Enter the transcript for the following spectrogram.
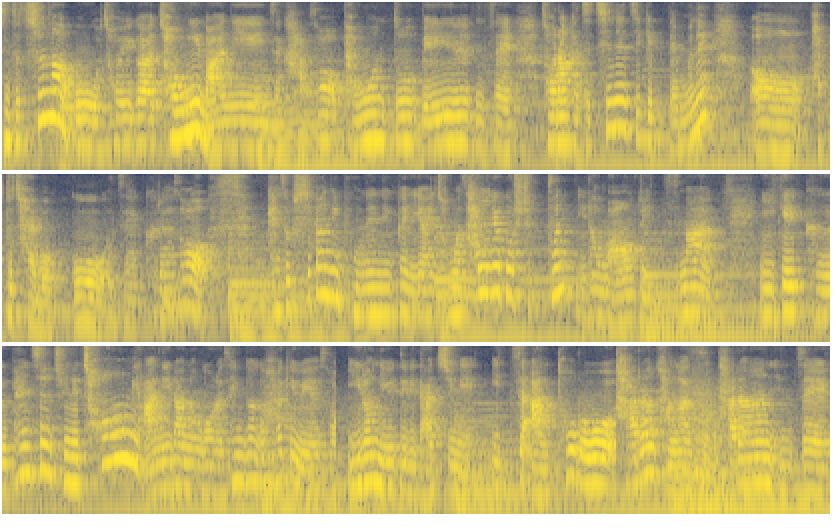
진짜 순하고 저희가 정이 많이 이제 가서 병원도 매일 이제 저랑 같이 친해지기 때문에 어 밥도 잘 먹고 이제 그래서 계속 시간이 보내니까 이 아이 정말 살리고 싶은 이런 마음도 있지만 이게 그 펜션 주인의 처음이 아니라는 거를 생각을 하기 위해서 이런 일들이 나중에 있지 않도록 다른 강아지, 다른 이제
